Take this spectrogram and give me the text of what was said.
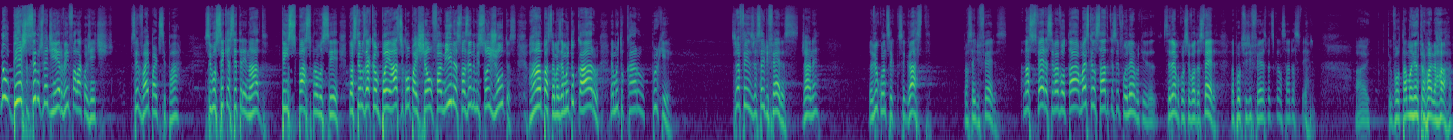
Não deixa, se você não tiver dinheiro, vem falar com a gente. Você vai participar. Se você quer ser treinado, tem espaço para você. Nós temos a campanha Aço de Compaixão, famílias fazendo missões juntas. Ah, pastor, mas é muito caro. É muito caro. Por quê? Você já fez, já saiu de férias? Já, né? Já viu quanto você, você gasta para sair de férias? Nas férias você vai voltar mais cansado que você foi. Lembra? Que, você lembra quando você volta das férias? Fala, pô, preciso de férias para descansar das férias. Ai, tenho que voltar amanhã a trabalhar.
